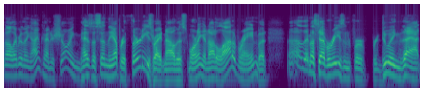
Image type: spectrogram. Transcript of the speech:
Well, everything I'm kind of showing has us in the upper 30s right now this morning, and not a lot of rain, but uh, they must have a reason for for doing that.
